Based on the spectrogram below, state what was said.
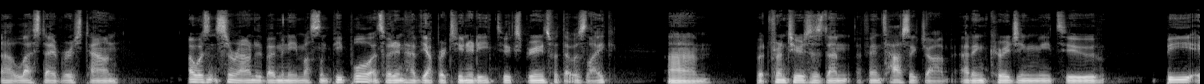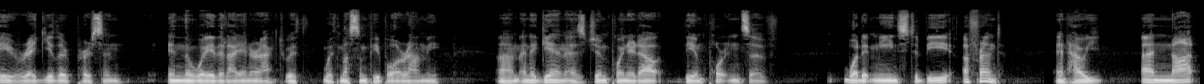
a less diverse town, I wasn't surrounded by many Muslim people, and so I didn't have the opportunity to experience what that was like. Um, but Frontiers has done a fantastic job at encouraging me to be a regular person in the way that I interact with with Muslim people around me. Um, and again, as Jim pointed out, the importance of what it means to be a friend and how you, a not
